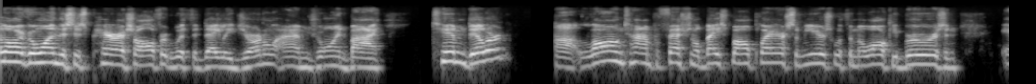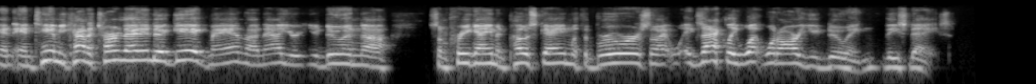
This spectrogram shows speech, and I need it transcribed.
Hello, everyone. This is Parrish Alford with the Daily Journal. I am joined by Tim Dillard, uh, longtime professional baseball player, some years with the Milwaukee Brewers, and and and Tim, you kind of turned that into a gig, man. Uh, now you're you're doing uh, some pregame and postgame with the Brewers. Uh, exactly what what are you doing these days?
